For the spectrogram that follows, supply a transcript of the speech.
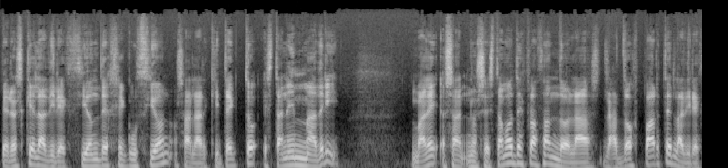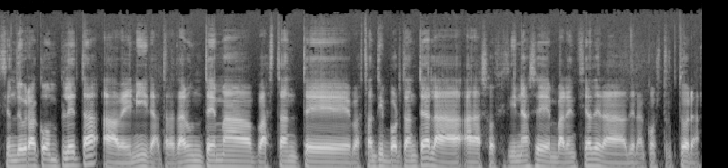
pero es que la dirección de ejecución, o sea, el arquitecto, están en Madrid. ¿Vale? O sea, nos estamos desplazando las, las, dos partes, la dirección de obra completa, a venir a tratar un tema bastante, bastante importante a, la, las oficinas en Valencia de la, de la constructora.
